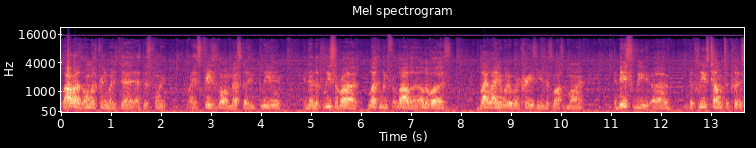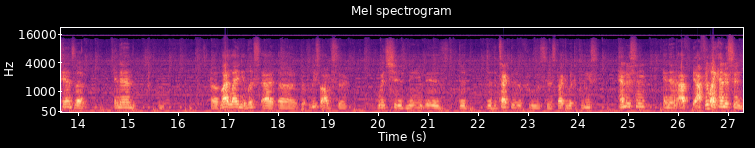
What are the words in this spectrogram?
Lala is almost pretty much dead at this point. Like his face is all messed up, he's bleeding. And then the police arrive, luckily for Lala, otherwise Black Lightning would have went crazy and just lost his mind. And basically, uh, the police tell him to put his hands up, and then uh, Black Lightning looks at uh, the police officer, which his name is the the detective who's inspected with the police, Henderson. And then I, I feel like Henderson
